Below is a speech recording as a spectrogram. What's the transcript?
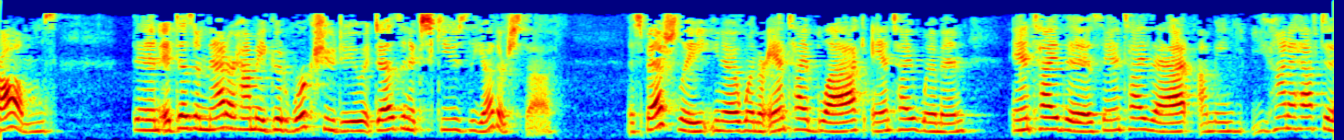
problems, then it doesn't matter how many good works you do, it doesn't excuse the other stuff. Especially, you know, when they're anti-black, anti-women, anti-this, anti-that. I mean, you kind of have to,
